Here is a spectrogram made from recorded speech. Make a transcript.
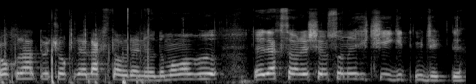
Çok rahat ve çok relax davranıyordum ama bu relax davranışın sonu hiç iyi gitmeyecekti.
